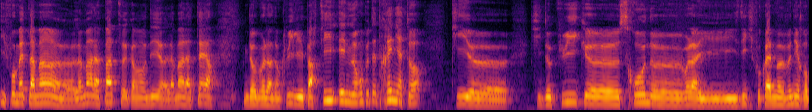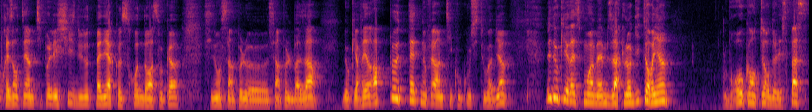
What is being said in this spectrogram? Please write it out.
il faut mettre la main, la main à la pâte, comme on dit, la main à la terre donc voilà, donc lui il est parti. Et nous aurons peut-être Regnator qui, euh, qui depuis que Throne, euh, voilà, il, se dit qu'il faut quand même venir représenter un petit peu les schistes d'une autre manière que Throne dans Ahsoka. Sinon c'est un, peu le, c'est bazar. Donc il reviendra peut-être nous faire un petit coucou si tout va bien. Et donc il reste moi-même, Zarklog Itorien, brocanteur de l'espace.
